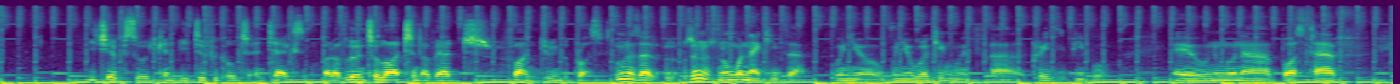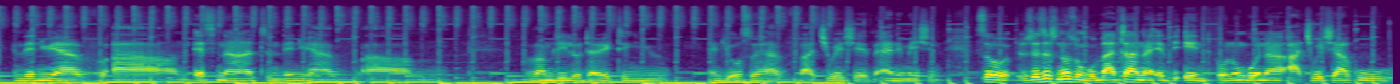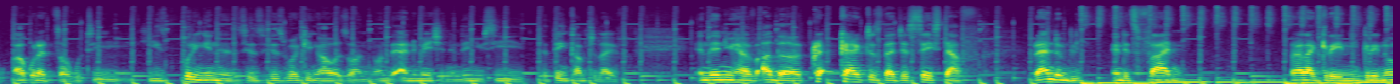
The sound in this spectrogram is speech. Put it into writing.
each episode can be difficult and taxing, but I've learned a lot and I've had fun during the process. zvinhu zvinongonakidza when you're, when you're working with uh, crazy people uh, unongona Boss Taf and then you have um, esnat and then you have um, vamlilo directing you and you also have uh, chiweshe the animation. So zvese zvinozongobatana at the end paunongoona uh, chiweshe akuratidza kuti he's putting in his, his, his working hours on, on the animation and then you see the thing come to life. And then you have other characters that just say stuff randomly and it's fun like Granny, Granny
